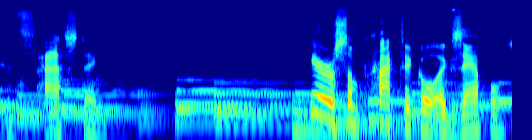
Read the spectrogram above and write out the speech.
and fasting. Here are some practical examples.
